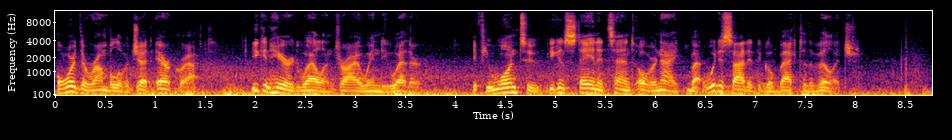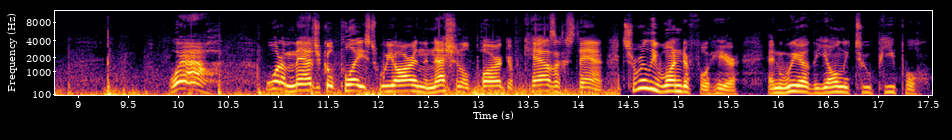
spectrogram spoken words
or the rumble of a jet aircraft. You can hear it well in dry, windy weather. If you want to, you can stay in a tent overnight, but we decided to go back to the village. Wow! What a magical place. We are in the National Park of Kazakhstan. It's really wonderful here, and we are the only two people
